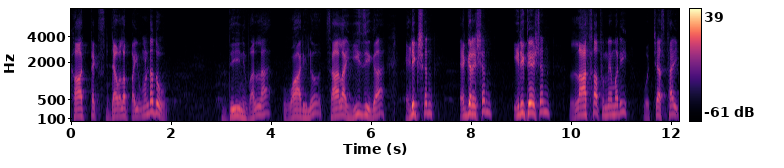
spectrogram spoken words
కార్టెక్స్ డెవలప్ అయి ఉండదు. దీనివల్ల వారిలో చాలా ఈజీగా addiction aggression irritation loss of memory వచ్చేస్తాయి.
